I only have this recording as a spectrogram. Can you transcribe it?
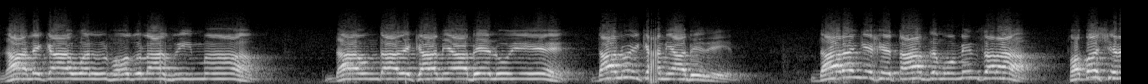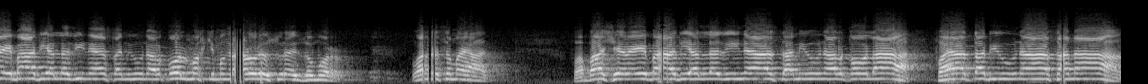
ذالکا والفوض العظیم۔ دا ان دا دے کامیابے لوئی دا لوئی کامیابے دے۔ دارنگ خطاب دا مومن سرا۔ فبشر عبادی الذین یستمعون القول مخ کی منگراڑو لے سورہ زمر۔ والا سمایات فبشر عبادی الذین یستمعون القول، فیتبعون سنا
